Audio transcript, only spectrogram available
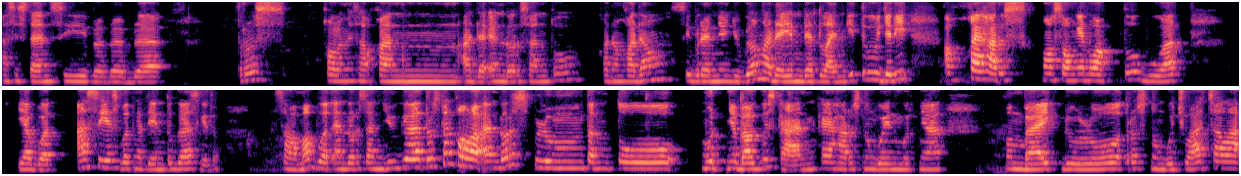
asistensi, bla bla bla. Terus kalau misalkan ada endorsan tuh kadang-kadang si brandnya juga ngadain deadline gitu. Jadi aku kayak harus ngosongin waktu buat ya buat asis, buat ngerjain tugas gitu. Sama buat endorsan juga. Terus kan kalau endorse belum tentu moodnya bagus kan. Kayak harus nungguin moodnya membaik dulu, terus nunggu cuaca lah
